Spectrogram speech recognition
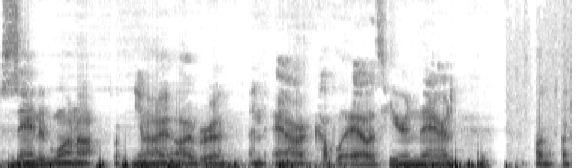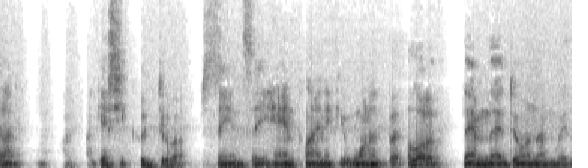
sanded one up, you know, over a, an hour, a couple of hours here and there. And I, I don't. I- I guess you could do a CNC hand plane if you wanted, but a lot of them they're doing them with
